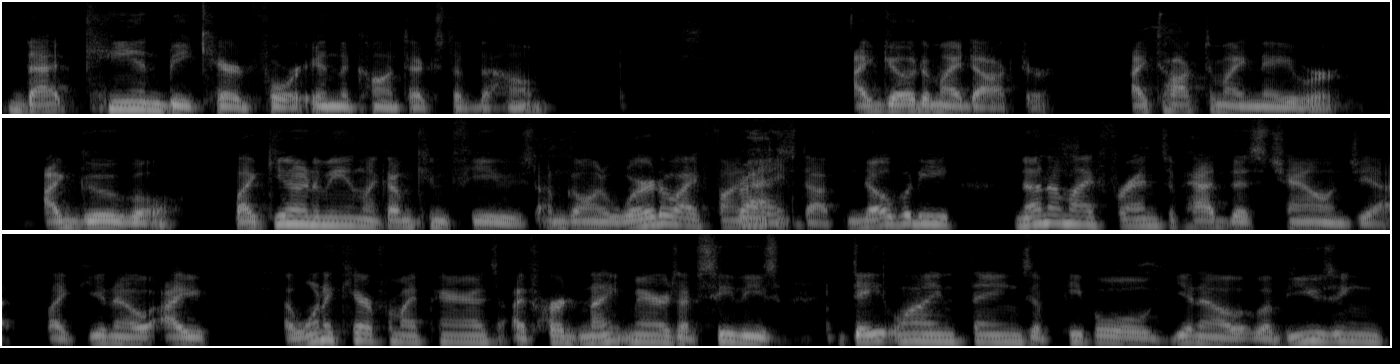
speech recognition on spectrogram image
that can be cared for in the context of the home. I go to my doctor. I talk to my neighbor. I Google. Like, you know what I mean? Like, I'm confused. I'm going, where do I find right. this stuff? Nobody, none of my friends have had this challenge yet. Like, you know, I, I want to care for my parents. I've heard nightmares. I've seen these Dateline things of people, you know, abusing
